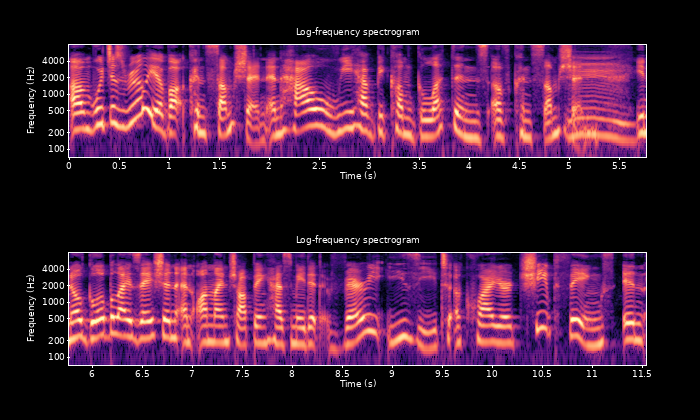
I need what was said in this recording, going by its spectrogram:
um, which is really about consumption and how we have become gluttons of consumption. You know, globalization and online shopping has made it very easy to acquire cheap things in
